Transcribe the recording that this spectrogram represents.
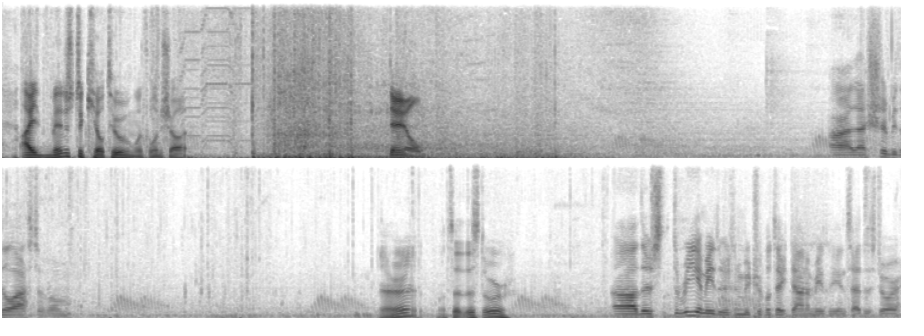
I managed to kill two of them with one shot. Damn. Alright, that should be the last of them. All right, what's at this door? Uh, there's three immediately. There's gonna be triple takedown immediately inside this door.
